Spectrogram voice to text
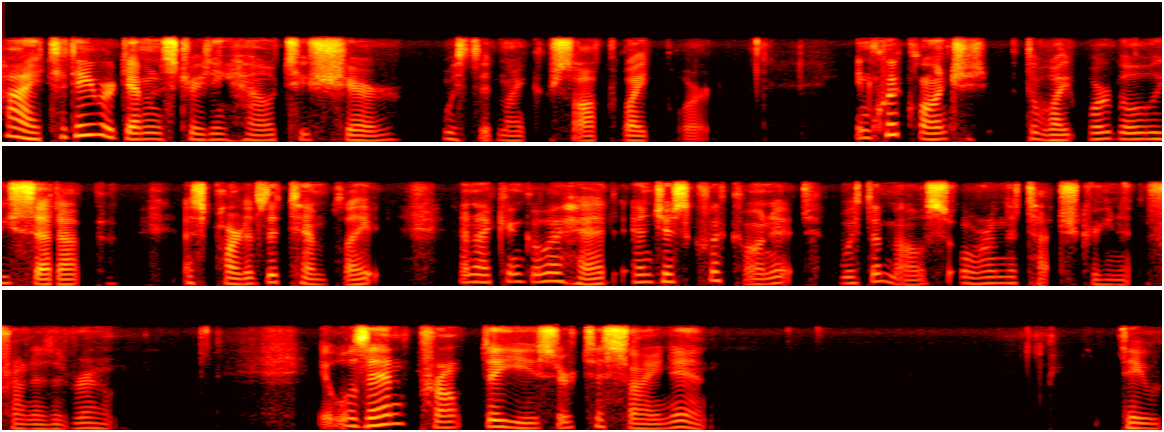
Hi, today we're demonstrating how to share with the Microsoft Whiteboard. In Quicklaunch, the whiteboard will be set up as part of the template, and I can go ahead and just click on it with the mouse or on the touchscreen at the front of the room. It will then prompt the user to sign in. They will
